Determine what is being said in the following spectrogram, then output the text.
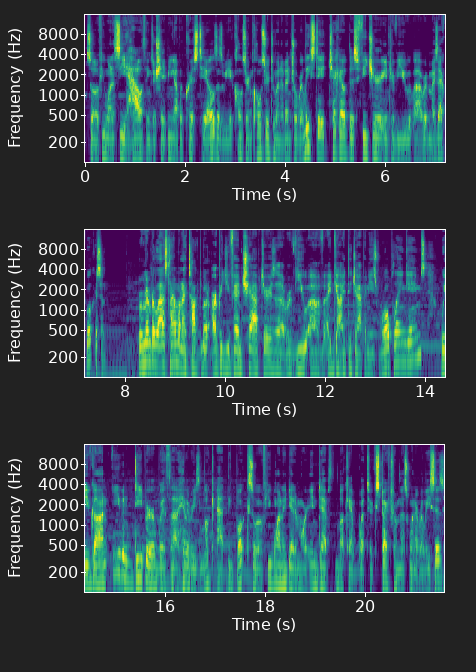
So if you want to see how things are shaping up with Cris Tales as we get closer and closer to an eventual release date, check out this feature interview uh, written by Zach Wilkerson. Remember last time when I talked about RPG Fan Chapters, a review of a guide to Japanese role playing games? We've gone even deeper with uh, Hillary's look at the book, so if you want to get a more in depth look at what to expect from this when it releases,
